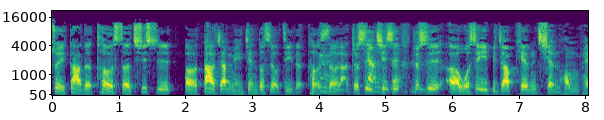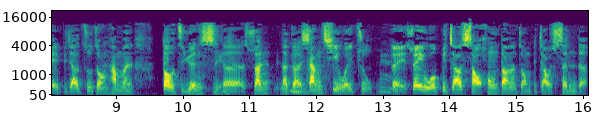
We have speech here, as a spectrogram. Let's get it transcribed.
最大的特色，其实呃，大家每一间都是有自己的特色啦。嗯、就是其实就是、嗯、呃，我是以比较偏浅烘焙，比较注重他们豆子原始的酸那个香气为主。嗯、对，所以我比较少烘到那种比较深的，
